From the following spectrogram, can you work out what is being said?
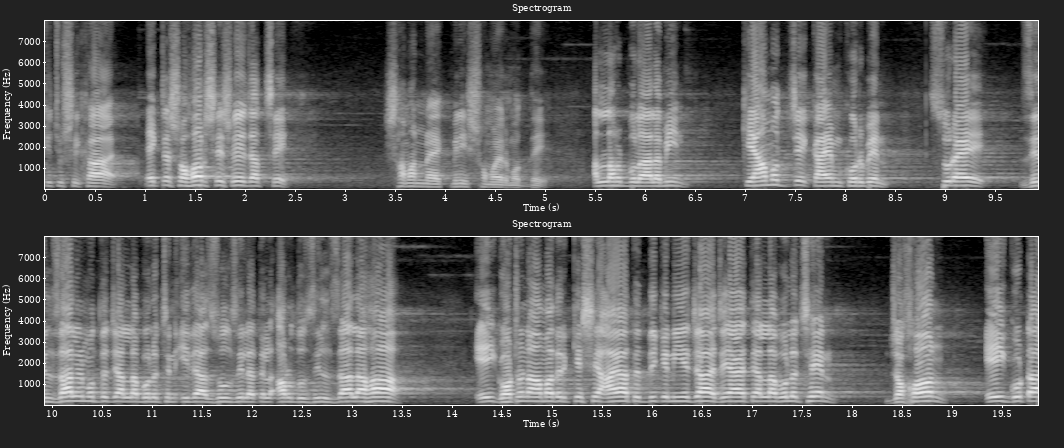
কিছু শেখায়, একটা শহর শেষ হয়ে যাচ্ছে সামান্য এক মিনিট সময়ের মধ্যে। আল্লাহ রব্বুল আলমিন কেয়ামত যে কায়েম করবেন, সুরায় জিলজালের মধ্যে যে আল্লাহ বলেছেন, ইদা জুলজিলাতিল আরদু জিলজালাহা। এই ঘটনা আমাদেরকে সে আয়াতের দিকে নিয়ে যায়, যে আয়াতে আল্লাহ বলেছেন, যখন এই গোটা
